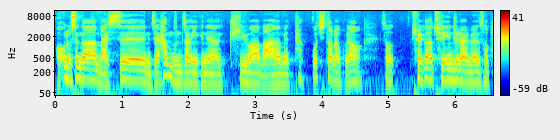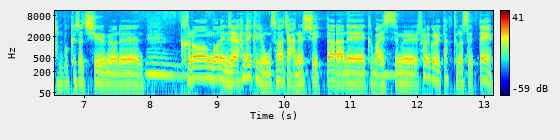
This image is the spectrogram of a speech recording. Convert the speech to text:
어느 순간 말씀 이제 한 문장이 그냥 귀와 마음에 탁 꽂히더라고요. 그래서 죄가 죄인 줄 알면서 반복해서 지으면은 그런 거는 이제 하나님께서 용서하지 않을 수 있다라는 그 말씀을 설교를 딱 들었을 때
